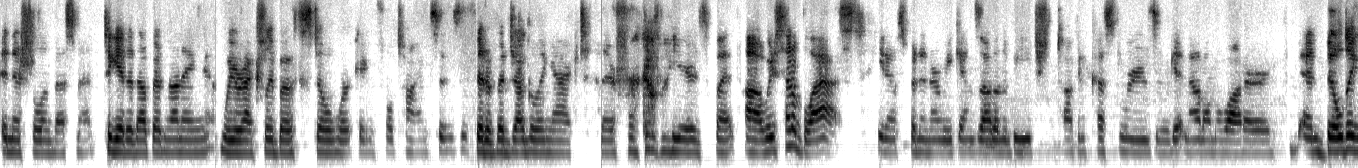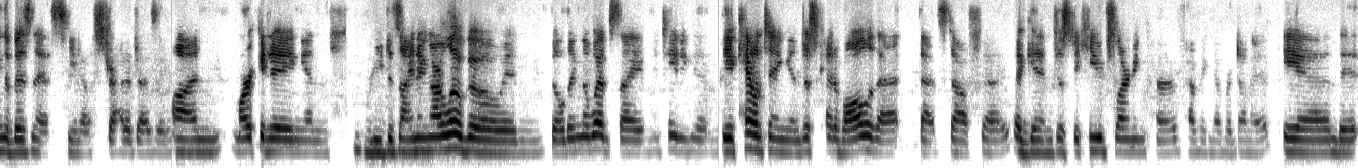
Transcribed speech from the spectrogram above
initial investment to get it up and running. We were actually both still working full time so it was a bit of a juggling act there for a couple of years but uh, we just had a blast you know spending our weekends out on the beach talking to customers and getting out on the water and building the business you know strategizing on marketing and redesigning our logo and building the website maintaining it the accounting and just kind of all of that that stuff. Uh, again, just a huge learning curve having never done it. And it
